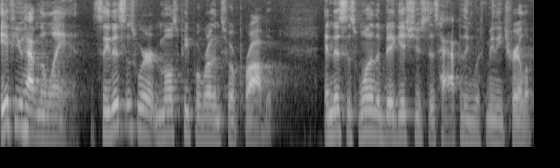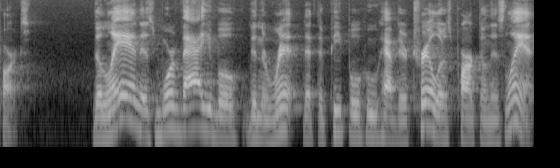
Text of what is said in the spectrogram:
if you have the land. See, this is where most people run into a problem. And this is one of the big issues that's happening with many trailer parks. The land is more valuable than the rent that the people who have their trailers parked on this land.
